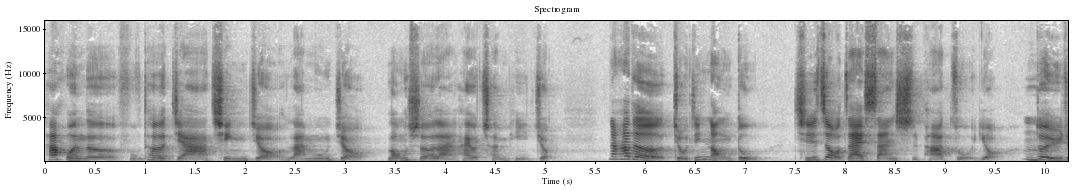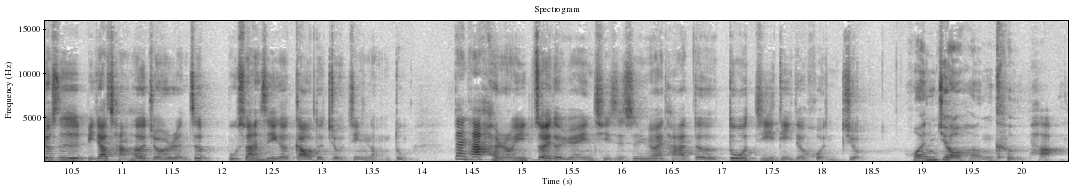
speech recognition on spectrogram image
它混了伏特加、清酒、兰姆酒、龙舌兰，还有陈啤酒。那它的酒精浓度其实只有在三十趴左右。对于就是比较常喝酒的人，这不算是一个高的酒精浓度。但它很容易醉的原因，其实是因为它的多基底的混酒。混酒很可怕。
